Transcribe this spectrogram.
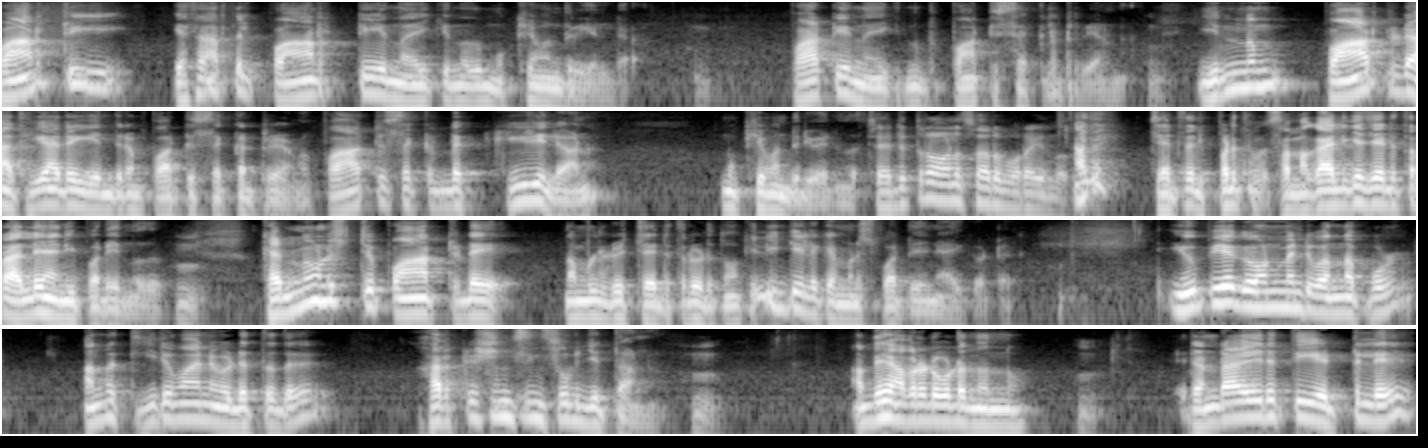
പാർട്ടി യഥാർത്ഥത്തിൽ പാർട്ടിയെ നയിക്കുന്നത് മുഖ്യമന്ത്രിയല്ല. പാർട്ടിയെ നയിക്കുന്നത് പാർട്ടി സെക്രട്ടറിയാണ്. ഇന്നും പാർട്ടിയുടെ അധികാര കേന്ദ്രം പാർട്ടി സെക്രട്ടറിയാണ്. പാർട്ടി സെക്രട്ടറിയുടെ കീഴിലാണ് മുഖ്യമന്ത്രി വരുന്നത്. ചരിത്രമാണ് സാർ പറയുന്നത്. അതെ ചരിത്രം. ഇപ്പോഴത്തെ സമകാലിക ചരിത്രമല്ല ഞാൻ ഈ പറയുന്നത്. കമ്മ്യൂണിസ്റ്റ് പാർട്ടിയുടെ നമ്മളൊരു ചരിത്രം എടുത്ത് നോക്കിയാൽ ഇന്ത്യയിലെ കമ്മ്യൂണിസ്റ്റ് പാർട്ടി തന്നെ ആയിക്കോട്ടെ. യു പി എ ഗവൺമെന്റ് വന്നപ്പോൾ അന്ന് തീരുമാനമെടുത്തത് ഹർകൃഷ്ണൻ സിംഗ് സുർജിത്താണ്. അദ്ദേഹം അവരുടെ കൂടെ നിന്നു. രണ്ടായിരത്തി എട്ടിൽ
